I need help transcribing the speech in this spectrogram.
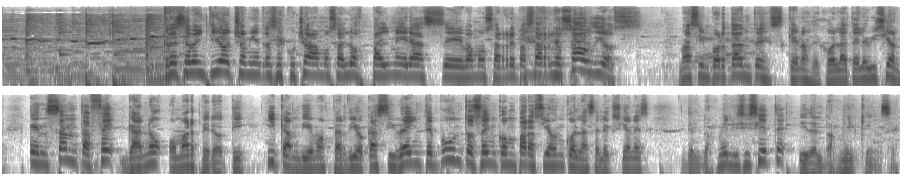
1328, mientras escuchábamos a los Palmeras, eh, vamos a repasar los audios más importantes que nos dejó la televisión. En Santa Fe ganó Omar Perotti y Cambiemos perdió casi 20 puntos en comparación con las elecciones del 2017 y del 2015.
